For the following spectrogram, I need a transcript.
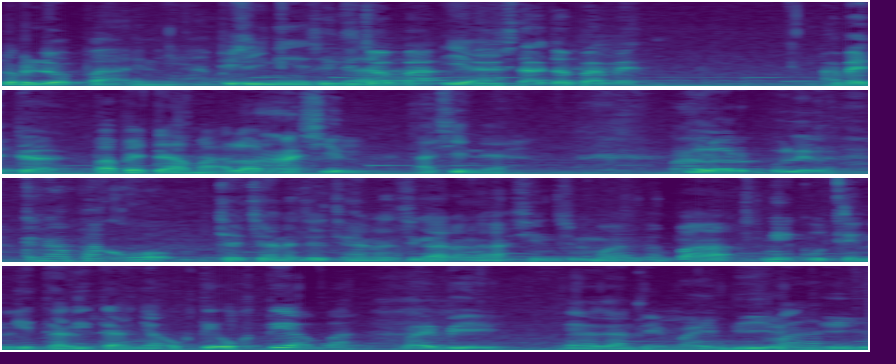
belum, Belum. coba ini. Habis ini Sini eh, coba, iya. ini tak coba mek. Papeda, papeda maklor asin, asin ya malor boleh lah. kenapa kok jajanan-jajanan sekarang asin semua apa ngikutin lidah-lidahnya ukti-ukti apa Maybe, ya kan Oke, maybe. Madu.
